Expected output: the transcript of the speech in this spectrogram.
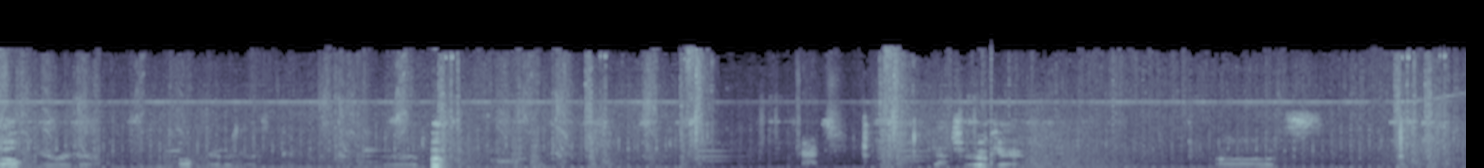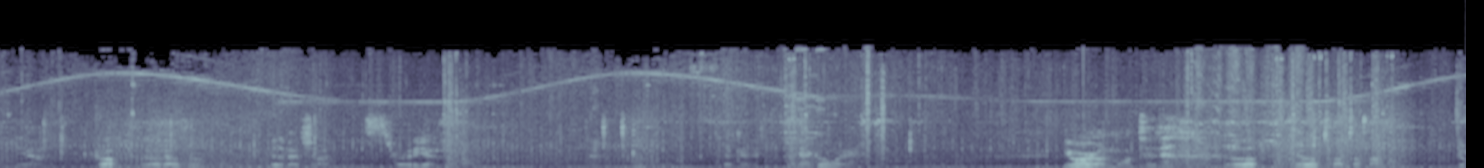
Oh, you're right there. Oh, and there's guys. Okay. Uh, boom. Catch. Gotcha. Okay. Uh, let's. Yeah. Oh, no, that was a really bad shot. Let's try it again. Okay. Yeah, go away. You are unwanted. Up. Nope. Stop. Stop. Stop. Dude,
